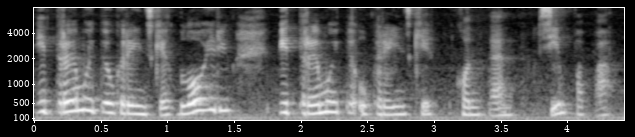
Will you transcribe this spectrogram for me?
Підтримуйте українських блогерів, підтримуйте український контент. Всім па-па!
